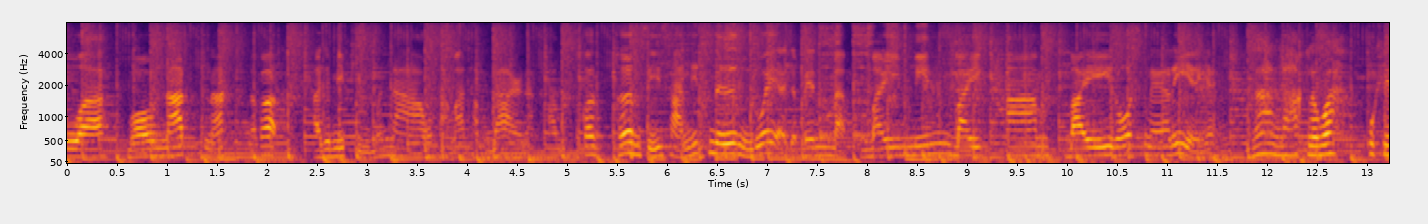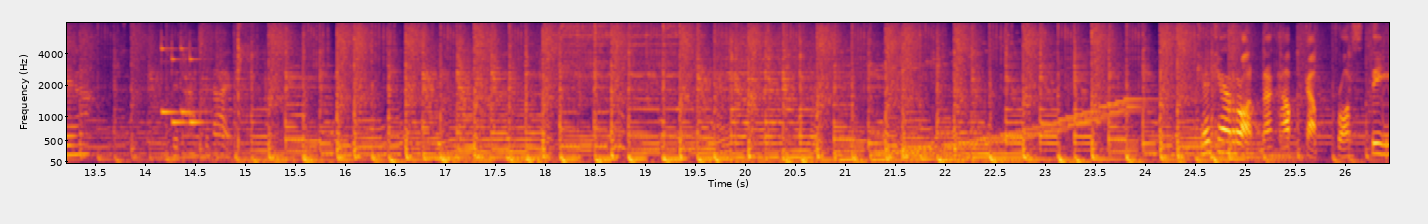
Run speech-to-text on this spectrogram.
ตัวบอลนัทนะแล้วก็อาจจะมีผิวมะนาวสามารถทำได้นะครับแล้วก็เพิ่มสีสันนิดนึงด้วยอาจจะเป็นแบบใบมิ้นท์ใบคามใบโรสแมรี่อย่างเงี้ยน่ารักแล้ววะโอเคนะใช้ได้ใช้ได้ เค้กแครอทนะครับ กับฟรอสติ้ง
